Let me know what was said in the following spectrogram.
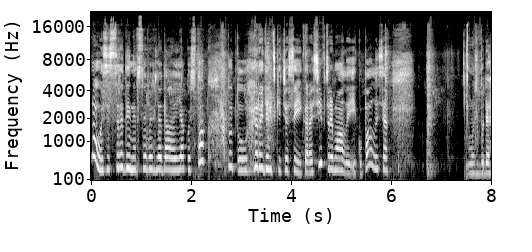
Ну, ось із середини все виглядає якось так. Тут у радянські часи і карасів тримали, і купалися. Ось буде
